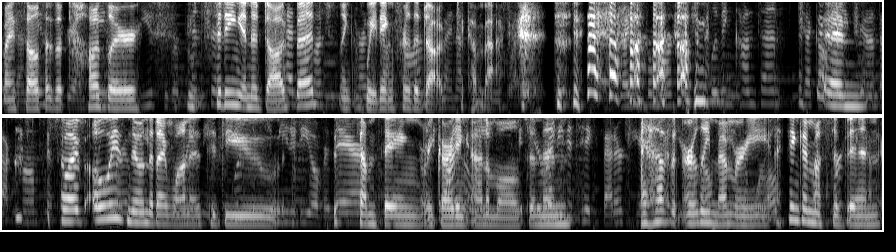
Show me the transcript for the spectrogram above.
myself as a toddler Facebook, YouTube, or Pinterest, sitting in a dog bed, like waiting for the dog to come back. newsletter. Ready for more conscious living content? Check out And so I've always known that I wanted to do community over there. something regarding animals. And then to take better care I have an early yourself and the memory. I think I must have been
